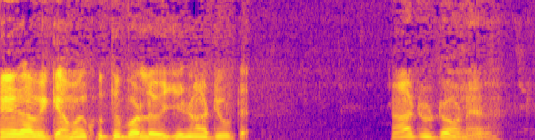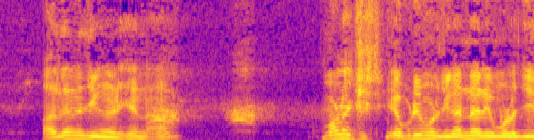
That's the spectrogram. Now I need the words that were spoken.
நேராக வைக்காமல் குத்துப்பாடலை வச்சு நாட்டி விட்டேன். நாட்டி விட்டோடனே அது என்ன நினச்சேன்னா முளைச்சிச்சு எப்படி முளைச்சி கண்ணாரி முளைச்சி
